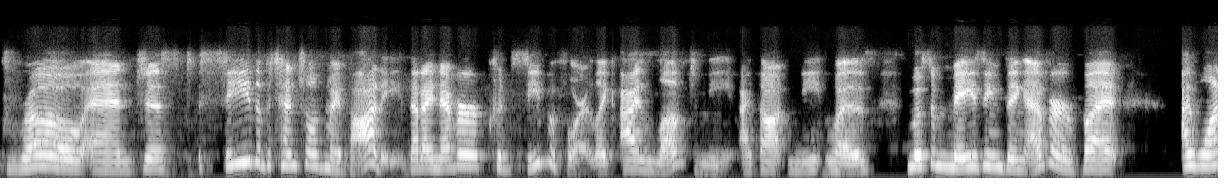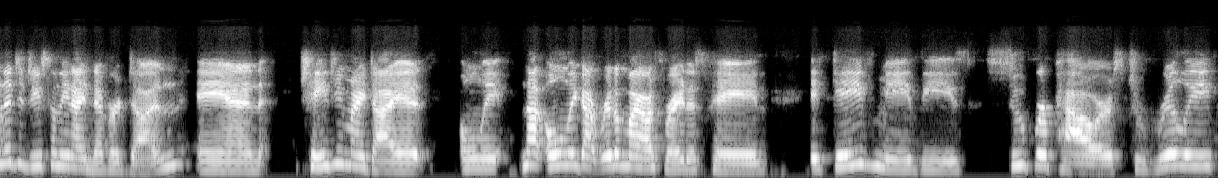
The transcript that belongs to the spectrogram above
grow and just see the potential of my body that I never could see before. Like I loved meat. I thought meat was the most amazing thing ever, but I wanted to do something I'd never done and changing my diet only not only got rid of my arthritis pain it gave me these superpowers to really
